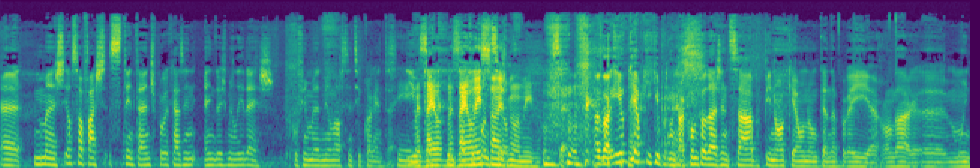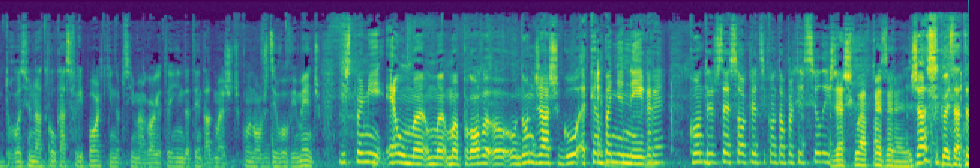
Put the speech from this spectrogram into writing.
Eh, mas ele só faz 70 anos, por acaso, em, em 2010. Porque o filme é de 1940. Sim, mas que é há, mas o que há é que eleições, aconteceu? meu amigo. Agora, eu quero aqui perguntar, como toda a gente sabe, Pinóquio é um nome que anda por aí a rondar eh, muito relacionado com o caso Freeport, que ainda por cima agora tem ainda tentado mais com novos desenvolvimentos. Isto para mim é uma, uma, uma prova onde onde já chegou a campanha negra contra José Sócrates e contra o Partido Socialista. Já chegou à Toys R Us. Já chegou, exato,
